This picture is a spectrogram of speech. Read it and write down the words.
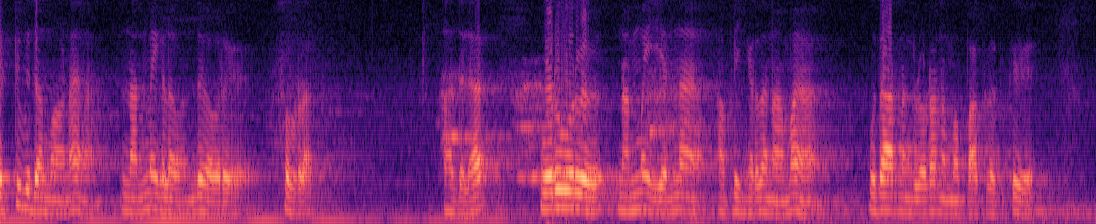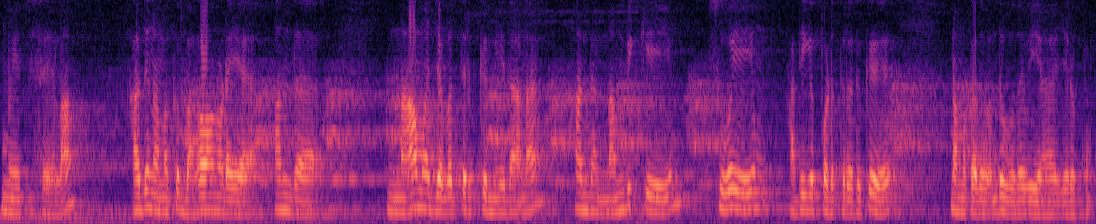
எட்டு விதமான நன்மைகளை வந்து அவர் சொல்கிறார் அதில் ஒரு ஒரு நன்மை என்ன அப்படிங்கிறத நாம் உதாரணங்களோட நம்ம பார்க்குறதுக்கு முயற்சி செய்யலாம். அது நமக்கு பகவானுடைய அந்த நாம ஜபத்திற்கு மீதான அந்த நம்பிக்கையையும் சுவையையும் அதிகப்படுத்துறதுக்கு நமக்கு அது வந்து உதவியாக இருக்கும்.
